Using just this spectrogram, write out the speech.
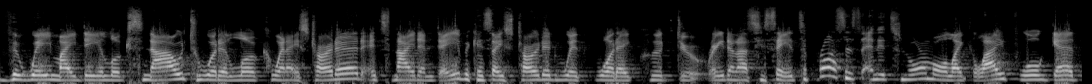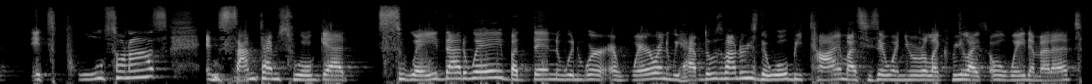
the way my day looks now to what it looked when I started, it's night and day because I started with what I could do, right? And as you say, it's a process and it's normal. Like life will get its pulls on us and sometimes we'll get swayed that way. But then when we're aware and we have those boundaries, there will be time, as you say, when you're like realize, oh, wait a minute,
